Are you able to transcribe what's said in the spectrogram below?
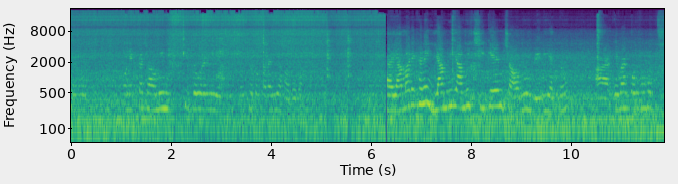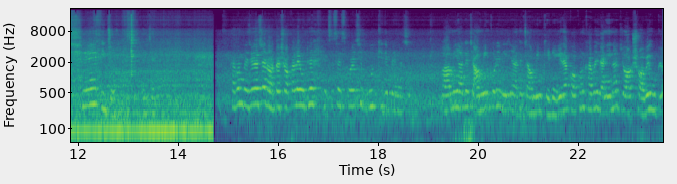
হয়ে অনেকটা চাউমিন সিদ্ধ করে নিয়েছি ছোটো কড়াইয়ে হবে না। তাই আমার এখানে yummy yummy chicken chowmein ready একদম। আর এবার করব হচ্ছে ইজো এই যে। এখন বেজে গেছে নটা, সকালে উঠে এক্সারসাইজ করেছি বহুত খিদে পেয়ে গেছে। তো আমি আগে চাউমিন করে, নিজে আগে চাউমিন খেয়ে নিই। এরা কখন খাবে জানি না, জ্বর সবে উঠল।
